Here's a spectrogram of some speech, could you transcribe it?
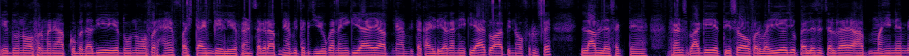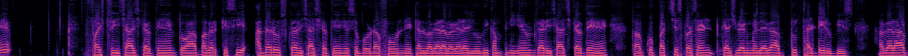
ये दोनों ऑफ़र मैंने आपको बता दिए। ये दोनों ऑफ़र हैं फ़र्स्ट टाइम के लिए। फ्रेंड्स, अगर आपने अभी तक जियो का नहीं किया है या आपने अभी तक आइडिया का नहीं किया है तो आप इन ऑफ़रों से लाभ ले सकते हैं। फ्रेंड्स, बाकी ये तीसरा ऑफ़र वही है जो पहले से चल रहा है। आप महीने में फ़र्स्ट रिचार्ज करते हैं तो आप अगर किसी अदर उसका रिचार्ज करते हैं, जैसे वोडाफोन एयरटेल वगैरह वगैरह, जो भी कंपनी है, उनका रिचार्ज करते हैं तो आपको पच्चीस परसेंट कैशबैक मिलेगा अप टू थर्टी रुपीज़ अगर आप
